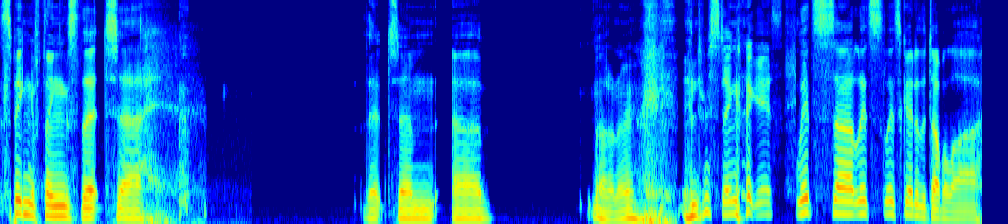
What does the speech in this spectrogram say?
Speaking of things that uh, that um uh I don't know, interesting, I guess. Let's uh let's let's go to the double R.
